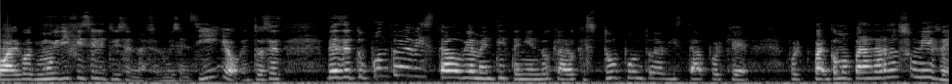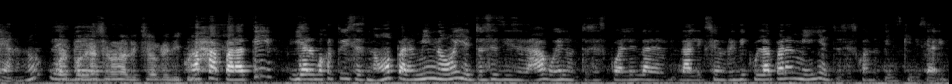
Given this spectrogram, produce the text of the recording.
O algo muy difícil y tú dices, no, eso es muy sencillo. Entonces, desde tu punto de vista, obviamente, y teniendo claro que es tu punto de vista, porque como para darnos una idea, ¿no? De, podría ser una lección ridícula? Ajá, para ti. Y a lo mejor tú dices, no, para mí no. Y entonces dices, ah, bueno, entonces, ¿cuál es la, lección ridícula para mí? Y entonces, cuando tienes que iniciar el,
